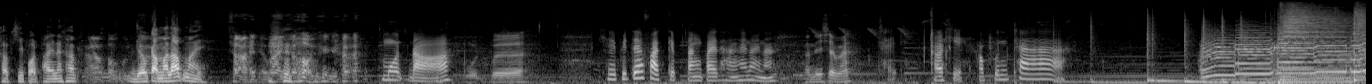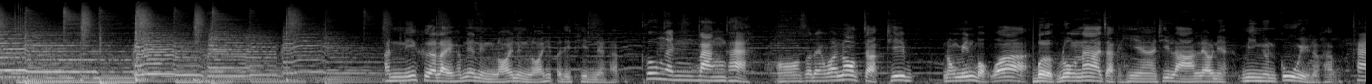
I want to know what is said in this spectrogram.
ขับขี่ปลอดภัยนะครับครับขอบคุณเดี๋ยวกลับมารับใหม่ใช่เดี๋ยวมาอีกรอบหนึงครับหมดเหรอหมดเบอร์โอเคพี่เต้ฝากเก็บตังค์ปลายทางให้หน่อยนะอันนี้ใช่ไหมใช่โอเคขอบคุณค่ะ อันนี้คืออะไรครับเนี่ยหนึ่งร้อยหนึ่งร้อยที่ปฏิทินเนี่ยครับ กู้เงินบังค่ะ อ๋อแสดงว่านอกจากที่น้องมิ้นบอกว่าเบิกล่วงหน้าจากเฮียที่ร้านแล้วเนี่ยมีเงินกู้อีกเหรอครับ ค่ะ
